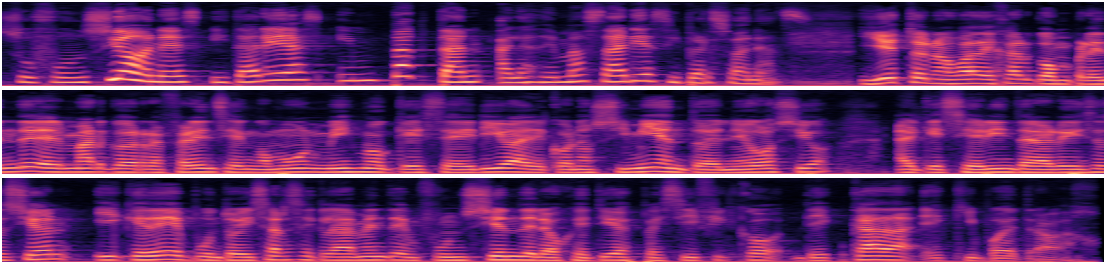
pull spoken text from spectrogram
sus funciones y tareas impactan a las demás áreas y personas. Y esto nos va a dejar comprender el marco de referencia en común mismo que se deriva del conocimiento del negocio al que se orienta la organización y que debe puntualizarse claramente en función del objetivo específico de cada equipo de trabajo.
